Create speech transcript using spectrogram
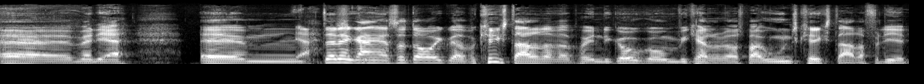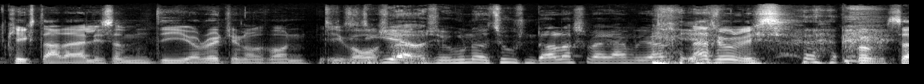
af. øh, men ja, øhm, ja. Ja. denne gang har jeg så dog ikke været på Kickstarter, der har været på Indiegogo, men vi kalder det også bare ugens Kickstarter, fordi at Kickstarter er ligesom the original one i De vores giver verden. os jo 100.000 dollars, hver gang vi gør det. Ja, naturligvis. så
